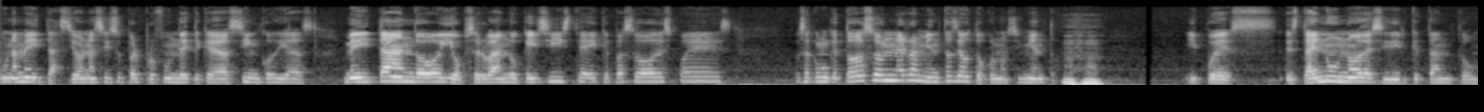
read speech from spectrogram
una meditación así súper profunda y te quedas cinco días meditando y observando qué hiciste y qué pasó después. O sea, como que todos son herramientas de autoconocimiento. Y pues está en uno decidir qué tanto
